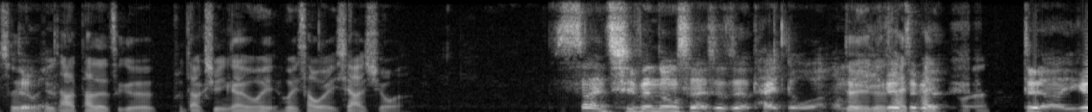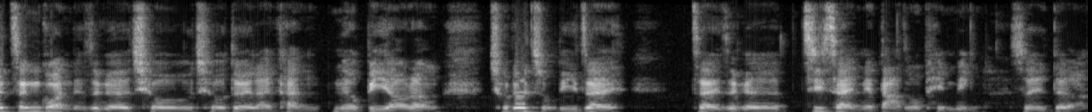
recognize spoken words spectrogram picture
所以我觉得他他的这个 production 应该会会稍微下修了。三十七分钟实在是真的太多了，对对，对，这个对啊，一个争冠的这个球球队来看，没有必要让球队主力在在这个季赛里面打这么拼命，所以对啊，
